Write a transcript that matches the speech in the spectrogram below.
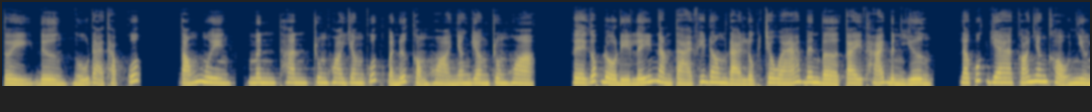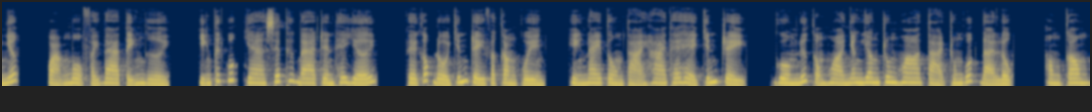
Tùy, Đường, Ngũ Đại Thập Quốc, Tống Nguyên, Minh, Thanh, Trung Hoa Dân Quốc và nước Cộng hòa Nhân dân Trung Hoa. Về góc độ địa lý nằm tại phía đông đại lục châu Á bên bờ Tây Thái Bình Dương, là quốc gia có nhân khẩu nhiều nhất, khoảng 1,3 tỷ người, diện tích quốc gia xếp thứ ba trên thế giới. Về góc độ chính trị và cầm quyền, hiện nay tồn tại hai thế hệ chính trị, gồm nước Cộng hòa Nhân dân Trung Hoa tại Trung Quốc đại lục, Hồng Kông,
